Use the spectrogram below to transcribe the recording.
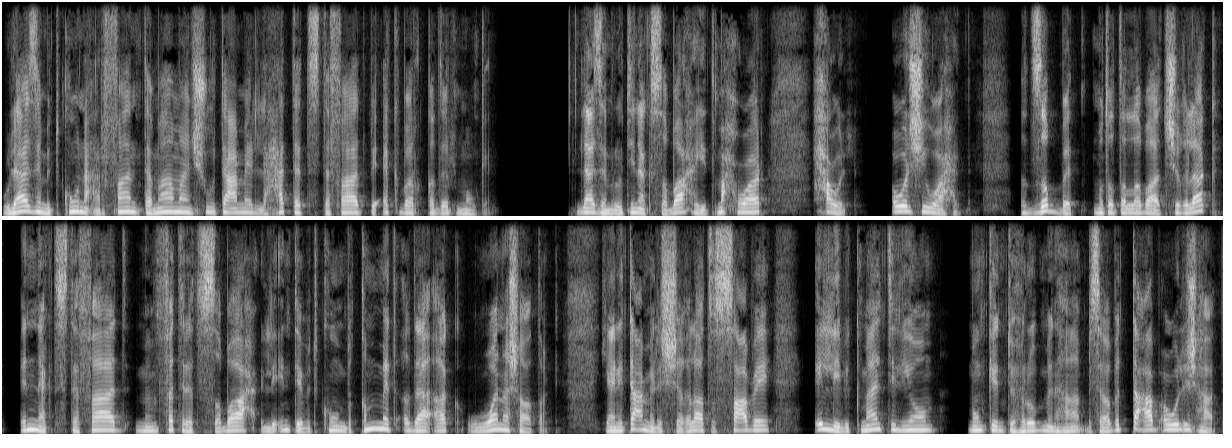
ولازم تكون عرفان تماما شو تعمل لحتى تستفاد بأكبر قدر ممكن. لازم روتينك الصباحي يتمحور حول أول شي واحد تظبط متطلبات شغلك إنك تستفاد من فترة الصباح اللي أنت بتكون بقمة أدائك ونشاطك. يعني تعمل الشغلات الصعبة اللي بكمالة اليوم ممكن تهرب منها بسبب التعب أو الإجهاد.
